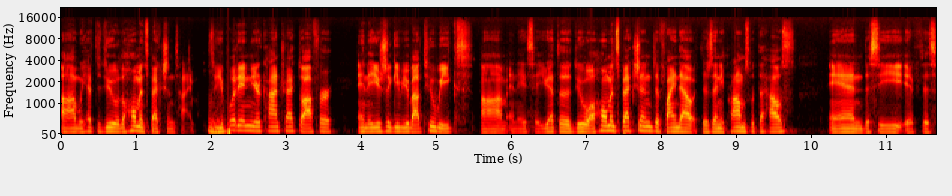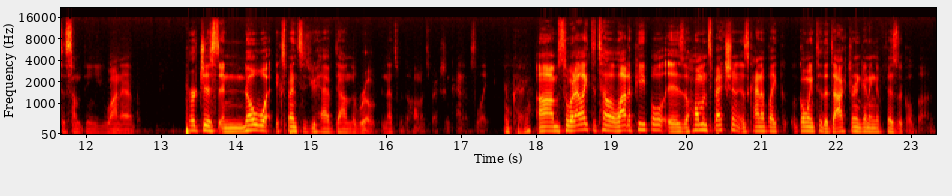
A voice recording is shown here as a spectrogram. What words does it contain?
um, we have to do the home inspection time. So you put in your contract offer, and they usually give you about two weeks, um, and they say you have to do a home inspection to find out if there's any problems with the house, and to see if this is something you want to purchase and know what expenses you have down the road, and that's what the home inspection kind of is like. Okay. Um, so what I like to tell a lot of people is a home inspection is kind of like going to the doctor and getting a physical done.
